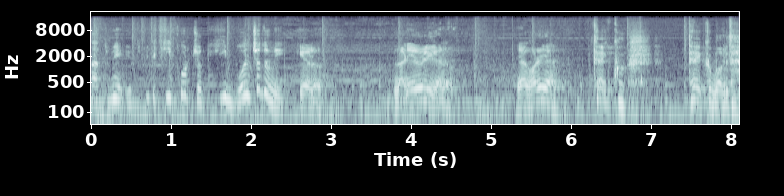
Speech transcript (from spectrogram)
তা তুমি তুমি এটা কি করছ কি বলছো তুমি কি হলো দাঁড়িয়ে রইলি কেন যা ঘরে যা থ্যাংক ইউ থ্যাংক ইউ বর্দা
